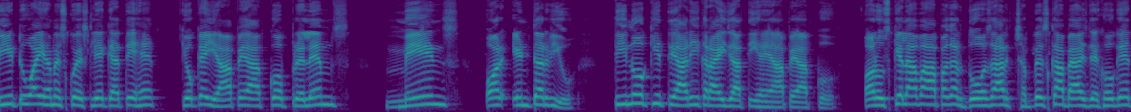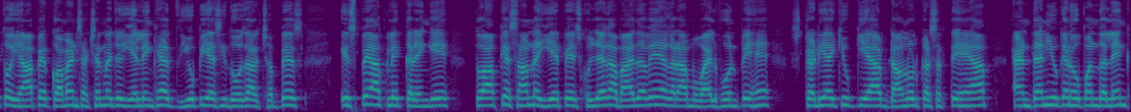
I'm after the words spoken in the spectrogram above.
पी टू आई हम इसको इसलिए कहते हैं क्योंकि यहाँ पे आपको प्रिलिम्स, मेंस और इंटरव्यू तीनों की तैयारी कराई जाती है यहाँ पे आपको। और उसके अलावा आप अगर 2026 का बैच देखोगे तो यहाँ पे कमेंट सेक्शन में जो ये लिंक है यूपीएससी 2026 इस पे आप क्लिक करेंगे तो आपके सामने ये पेज खुल जाएगा। बाय द वे अगर आप मोबाइल फ़ोन पे हैं स्टडी आई क्यू की ऐप डाउनलोड कर सकते हैं आप and then you can open the link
